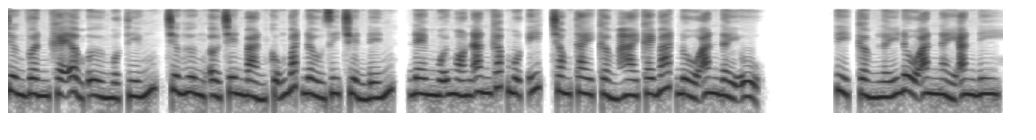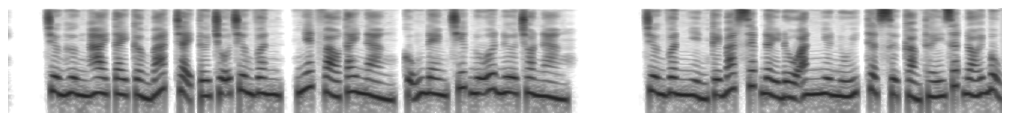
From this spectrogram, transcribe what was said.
Trương Vân khẽ ẩm ừ một tiếng, Trương Hưng ở trên bàn cũng bắt đầu di chuyển đến, đem mỗi món ăn gắp một ít trong tay cầm hai cái bát đồ ăn đầy ụ. Tỷ cầm lấy đồ ăn này ăn đi. Trương Hưng hai tay cầm bát chạy tới chỗ Trương Vân, nhét vào tay nàng, cũng đem chiếc đũa đưa cho nàng. Trương Vân nhìn cái bát xếp đầy đồ ăn như núi, thật sự cảm thấy rất đói bụng,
